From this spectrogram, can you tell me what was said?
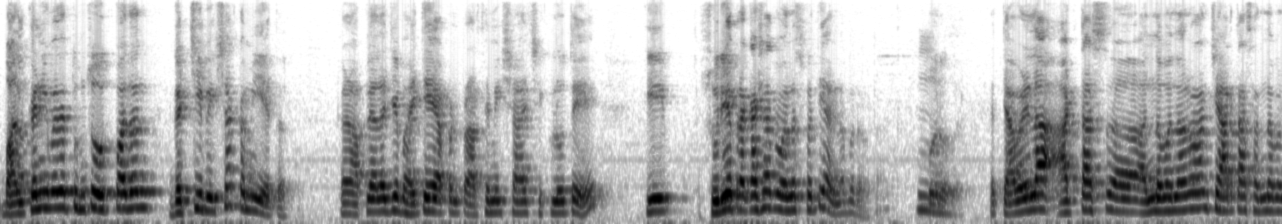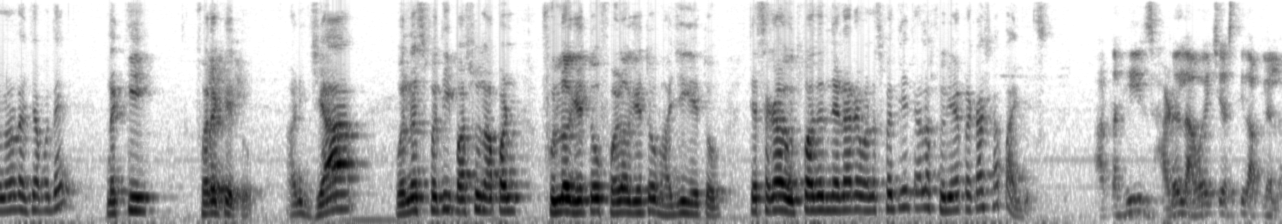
बाल्कनीमध्ये तुमचं उत्पादन गच्चीपेक्षा कमी येतं. कारण आपल्याला जे माहिती आहे आपण प्राथमिक शाळेत शिकलो ते की सूर्यप्रकाशात वनस्पती अन्न बनवतात. बरोबर. तर त्यावेळेला आठ तास अन्न बनवणं आणि चार तास अन्न बनवणं त्याच्यामध्ये नक्की फरक येतो. आणि ज्या वनस्पतीपासून आपण फुलं घेतो फळं घेतो भाजी घेतो ते सगळं उत्पादन देणारे वनस्पती आहे, त्याला सूर्यप्रकाश हा पाहिजेच. आता ही झाडं लावायची असतील आपल्याला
